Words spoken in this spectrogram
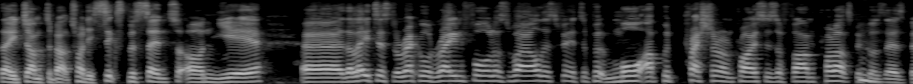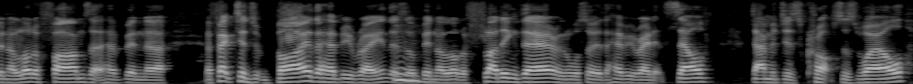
they jumped about 26% on year. Uh, the latest record rainfall as well is feared to put more upward pressure on prices of farm products because mm. there's been a lot of farms that have been uh, affected by the heavy rain. There's mm. been a lot of flooding there and also the heavy rain itself damages crops as well.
